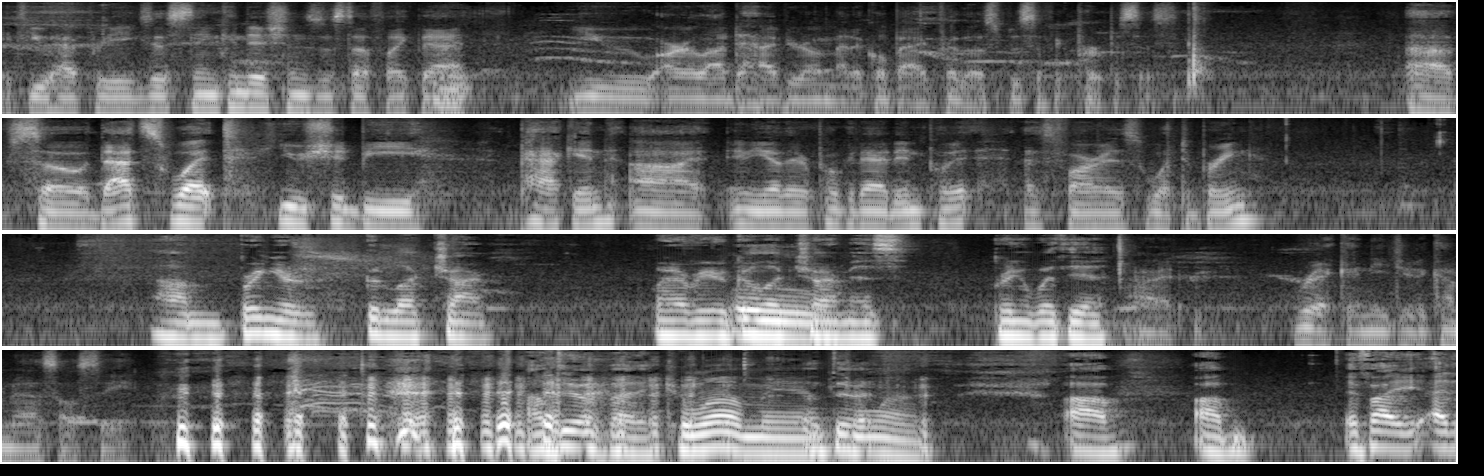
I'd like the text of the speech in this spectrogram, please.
If you have pre-existing conditions and stuff like that, you are allowed to have your own medical bag for those specific purposes. Uh, so that's what you should be packing. Uh, any other Pokedad input as far as what to bring? Um, bring your good luck charm. Whatever your good luck charm is, bring it with you. All right, Rick, I need you to come to SLC. I'll do it, buddy. Come on, man. I'll do Come it. on. If I edit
